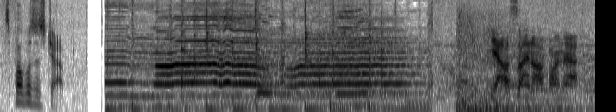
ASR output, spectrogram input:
It's a publicist's job. Yeah, I'll sign off on that.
